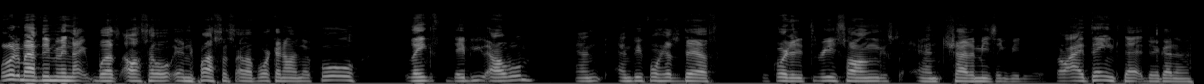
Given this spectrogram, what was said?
Bodom after midnight was also in the process of working on a full-length debut album, and and before his death, recorded three songs and shot a music video. So I think that they're gonna,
